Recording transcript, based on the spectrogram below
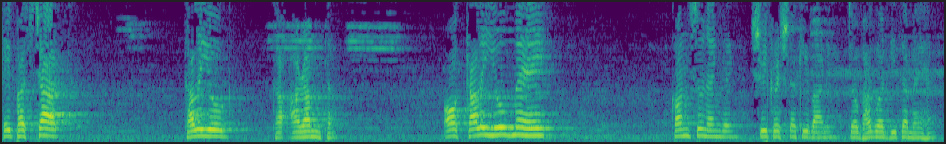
के पश्चात कलयुग का आरंभ था। और कलयुग में कौन सुनेंगे? श्री कृष्ण की वाणी, जो भगवत गीता में है।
